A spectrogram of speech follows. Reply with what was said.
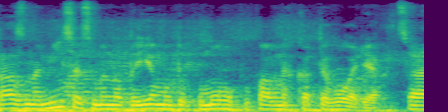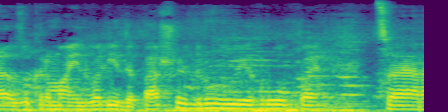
Раз на місяць ми надаємо допомогу по певних категоріях. Це, зокрема, інваліди першої другої групи, це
